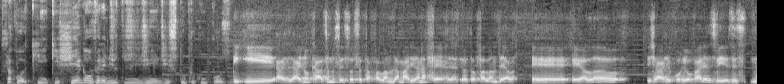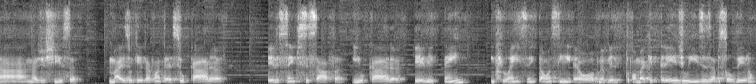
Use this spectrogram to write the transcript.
sacou? Que, que chega ao veredito de, de, de estupro culposo. E, e aí, no caso, eu não sei se você está falando da Mariana Ferrer, eu estou falando dela. É, ela já recorreu várias vezes na, na justiça, mas o que que acontece? O cara, ele sempre se safa. E o cara, ele tem influência. Então, assim, é óbvio, ele- como é que três juízes absolveram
